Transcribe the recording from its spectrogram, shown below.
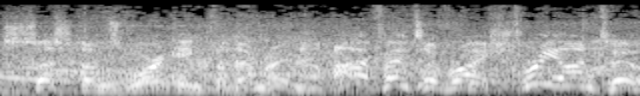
system's working for them right now. Offensive rush, three on two.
